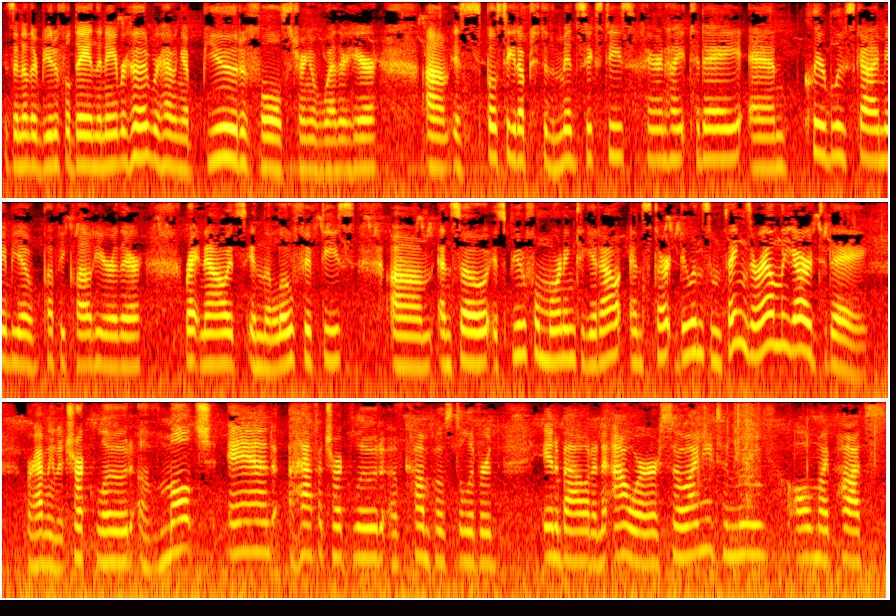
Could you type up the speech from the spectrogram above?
It's another beautiful day in the neighborhood. We're having a beautiful string of weather here. Um, it's supposed to get up to the mid 60s Fahrenheit today and clear blue sky, maybe a puffy cloud here or there. Right now it's in the low 50s. Um, and so it's beautiful morning to get out and start doing some things around the yard today. We're having a truckload of mulch and a half a truckload of compost delivered in about an hour. So I need to move all my pots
